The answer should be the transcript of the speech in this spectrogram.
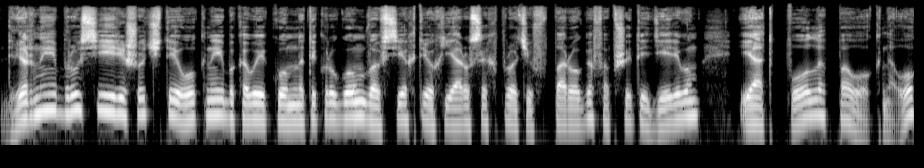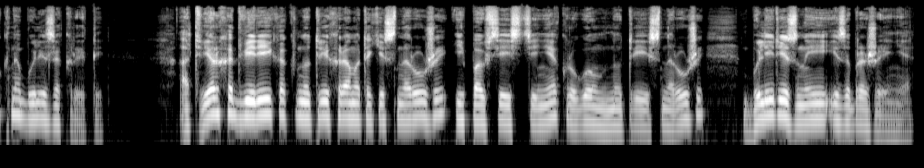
Дверные брусья и решетчатые окна и боковые комнаты кругом во всех трех ярусах против порогов обшиты деревом и от пола по окна. Окна были закрыты. От верха дверей, как внутри храма, так и снаружи, и по всей стене, кругом внутри и снаружи, были резные изображения.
